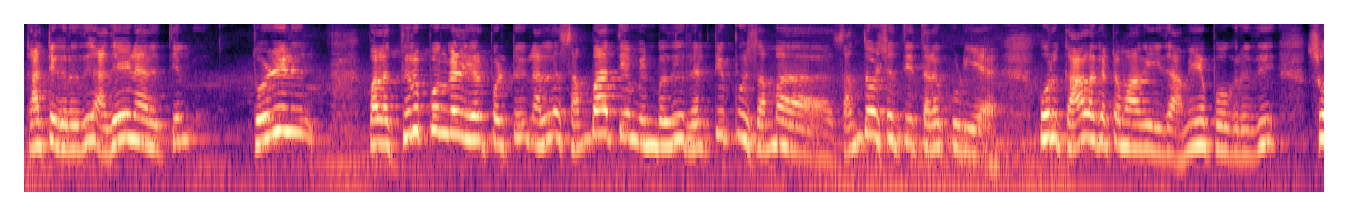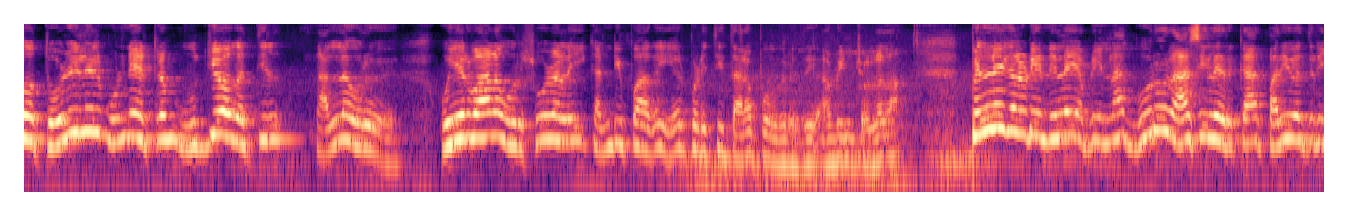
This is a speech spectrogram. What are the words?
காட்டுகிறது. அதே நேரத்தில் தொழிலில் பல திருப்பங்கள் ஏற்பட்டு நல்ல சம்பாத்தியம் என்பது ரெட்டிப்பு சம்ம சந்தோஷத்தை தரக்கூடிய ஒரு காலகட்டமாக இது அமையப் போகிறது. ஸோ தொழிலில் முன்னேற்றம் உத்தியோகத்தில் நல்ல ஒரு உயர்வான ஒரு சூழலை கண்டிப்பாக ஏற்படுத்தி தரப்போகிறது அப்படின்னு சொல்லலாம். பிள்ளைகளுடைய நிலை அப்படின்னா குரு ராசியில் இருக்கார் பரிவர்த்தனை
